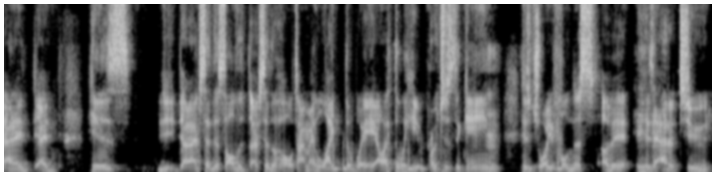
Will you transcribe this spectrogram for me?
I, I, I, his I've said this all the I've said the whole time. I like the way I like the way he approaches the game, Mm-hmm. his joyfulness of it, his attitude,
